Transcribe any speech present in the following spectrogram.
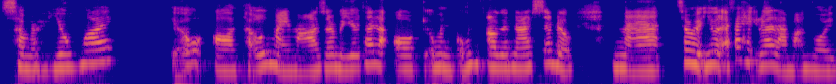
Xong rồi Du mới kiểu ờ, thử mày mò rồi Du thấy là ô kiểu mình cũng organize được. Mà rồi Du lại phát hiện ra là mọi người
